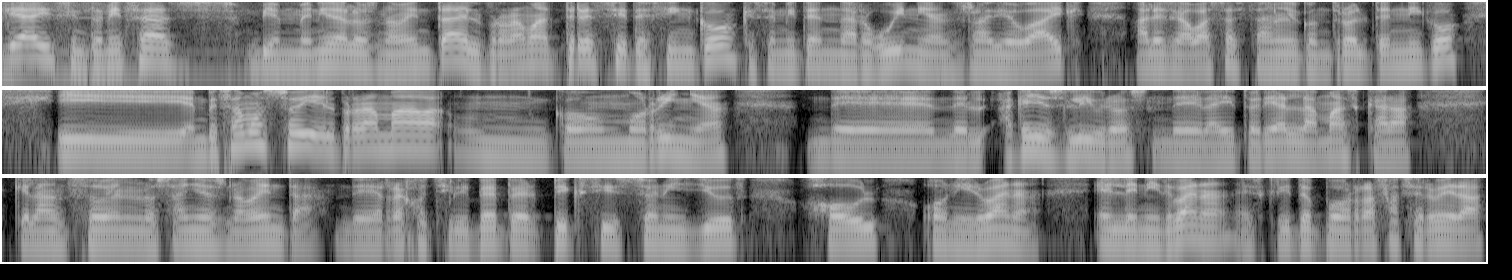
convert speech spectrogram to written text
Hola, ¿qué hay? Sintonizas Bienvenida a los 90, el programa 375 que se emite en Darwinians Radio Bike. Alex Gabasa está en el control técnico y empezamos hoy el programa mm, con Morriña de, de aquellos libros de la editorial La Máscara que lanzó en los años 90 de Rejo Chili Pepper, Pixies, Sonic Youth, Hole o Nirvana. El de Nirvana, escrito por Rafa Cervera,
